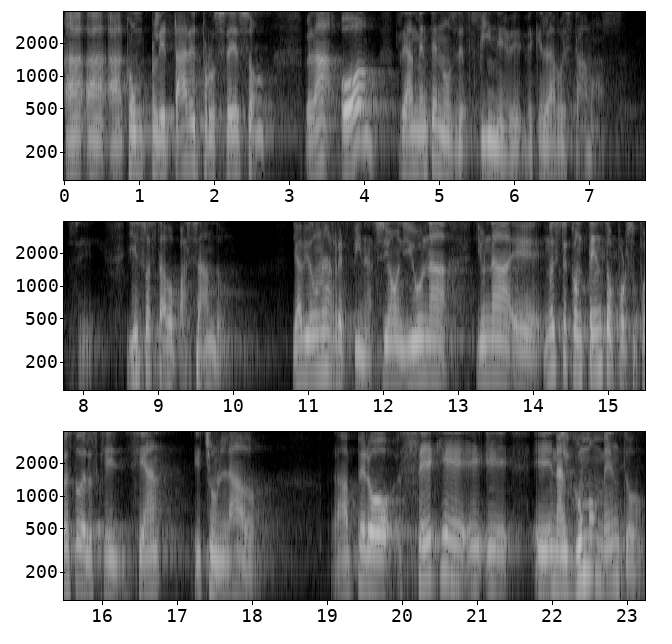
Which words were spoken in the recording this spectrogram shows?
a, completar el proceso, ¿verdad? O realmente nos define de, qué lado estamos. ¿sí? Y eso ha estado pasando. Y ha habido una refinación y una, y una eh, no estoy contento, por supuesto, de los que se han hecho un lado, ¿verdad? pero sé que eh, eh, en algún momento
